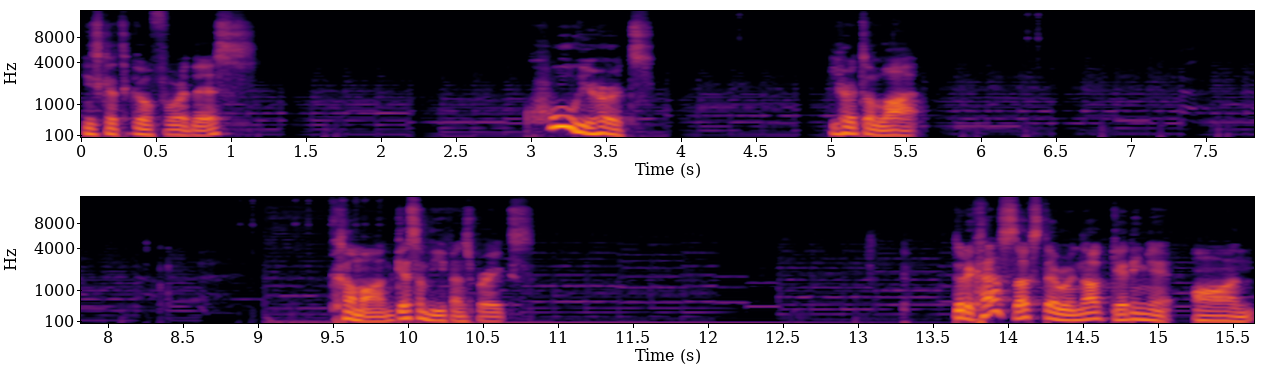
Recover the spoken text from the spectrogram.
He's got to go for this. Whoo, he hurts. He hurts a lot. Come on, get some defense breaks. Dude, it kind of sucks that we're not getting it on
